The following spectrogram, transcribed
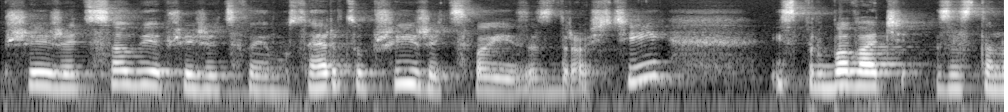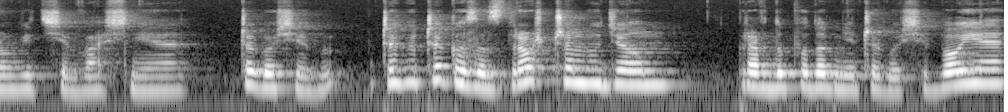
przyjrzeć sobie, przyjrzeć swojemu sercu, przyjrzeć swojej zazdrości i spróbować zastanowić się właśnie, czego, się, czego, czego zazdroszczę ludziom, prawdopodobnie czego się boję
